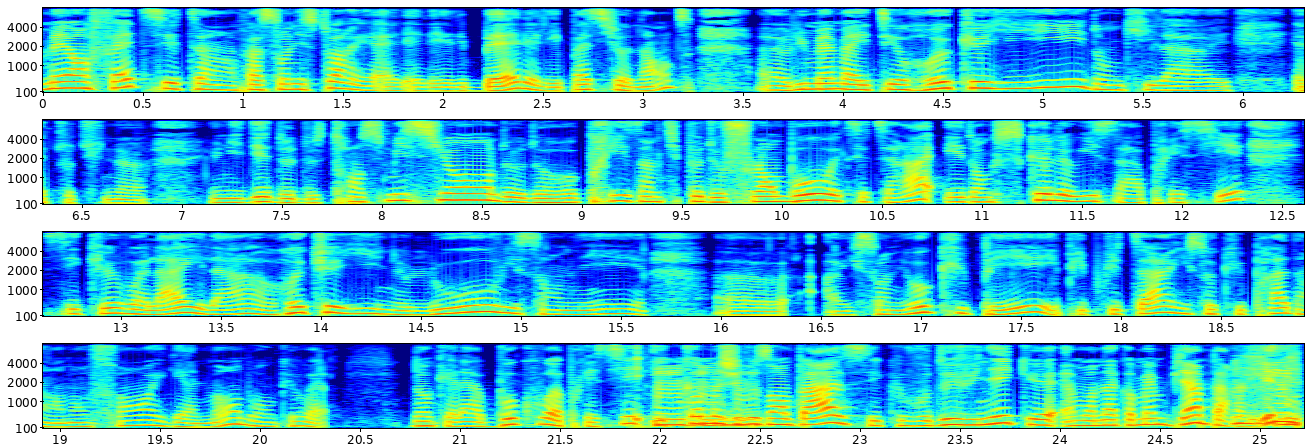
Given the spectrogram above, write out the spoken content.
Mais en fait, c'est un. Enfin, son histoire, est- elle, elle est belle, elle est passionnante. Euh, Lui-même a été recueilli, donc il a, il y a toute une, une idée de, de transmission, de, de reprise un petit peu de flambeau, etc. Et donc, ce que Loïs a apprécié, c'est que voilà, il a recueilli une louve, il s'en est, euh, il s'en est occupé, et puis plus tard, il s'occupera d'un enfant également. Donc euh, voilà. Donc elle a beaucoup apprécié. Et comme je vous en parle, c'est que vous devinez qu'elle m'en a quand même bien parlé.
